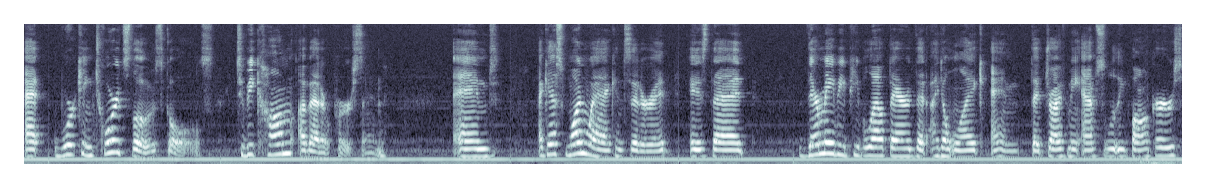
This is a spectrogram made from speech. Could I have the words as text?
at working towards those goals to become a better person. And I guess one way I consider it is that there may be people out there that I don't like and that drive me absolutely bonkers,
